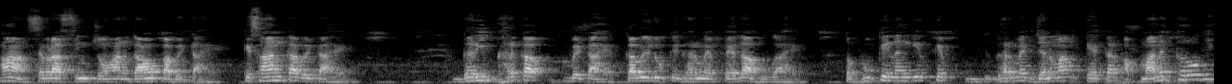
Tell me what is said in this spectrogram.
हाँ शिवराज सिंह चौहान गाँव का बेटा है, किसान का बेटा है, गरीब घर का बेटा है, कबीलू के घर में पैदा हुआ है। तो भूखे नंगे के घर में जन्मा कहकर अपमानित करोगे?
